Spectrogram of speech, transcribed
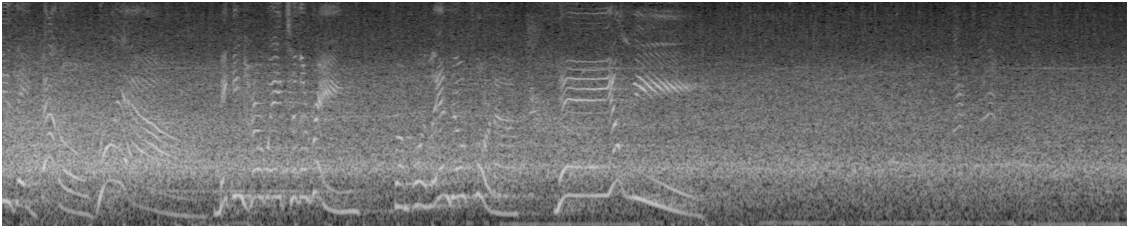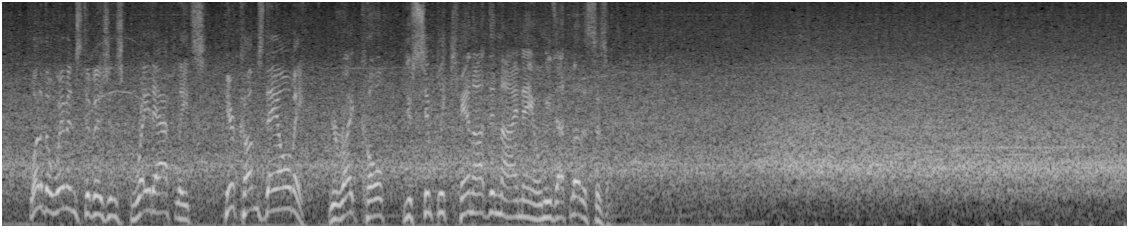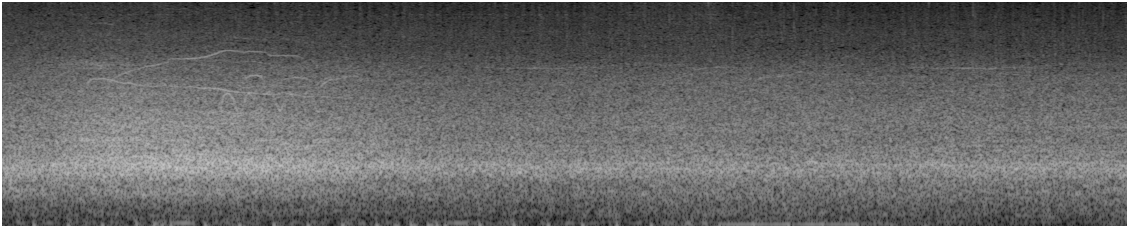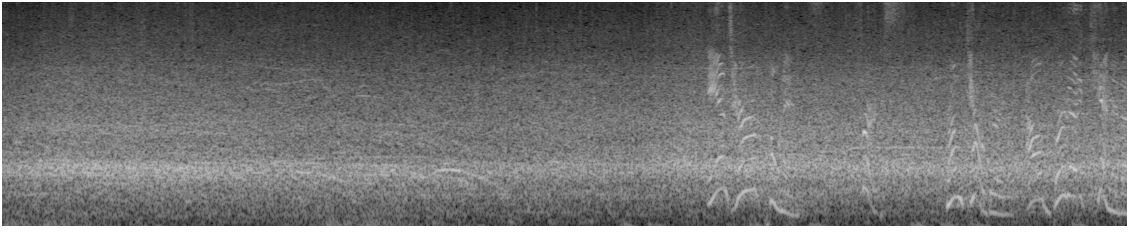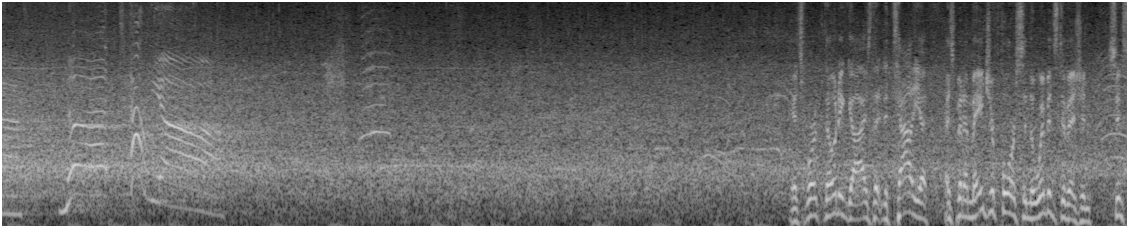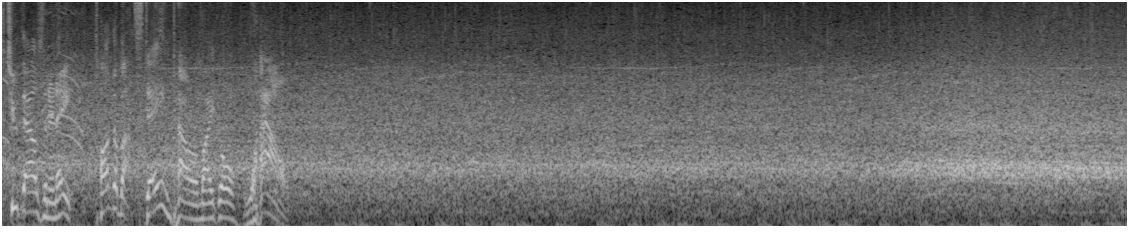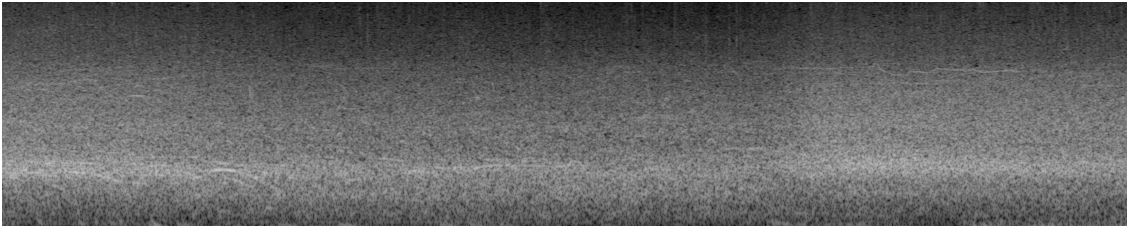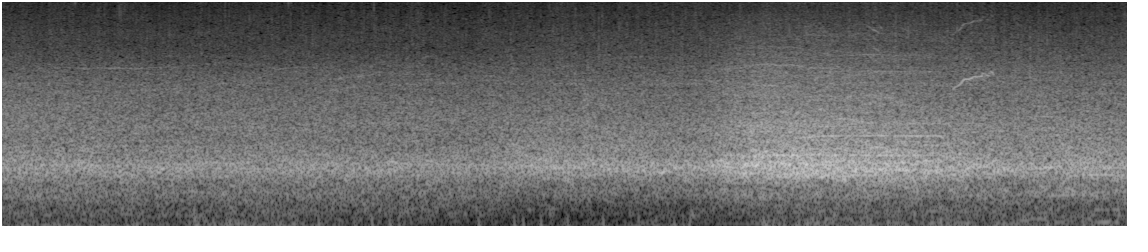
is a battle royale. Making her way to the ring from Orlando, Florida, Naomi. One of the women's division's great athletes. Here comes Naomi. You're right, Cole. You simply cannot deny Naomi's athleticism. It's worth noting, guys, that Natalya has been a major force in the women's division since 2008. Talk about staying power, Michael. Wow.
